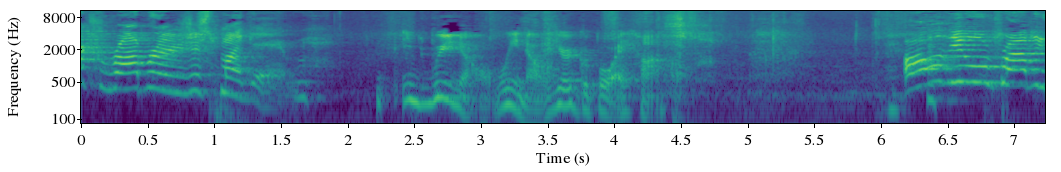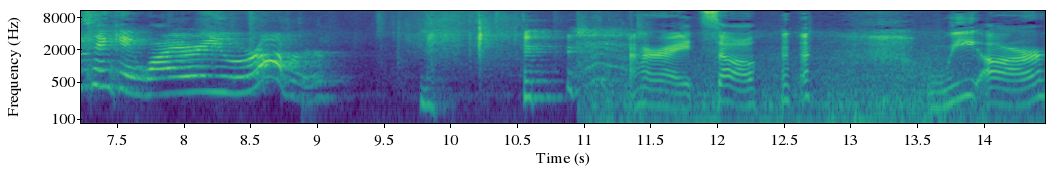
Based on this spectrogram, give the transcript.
actual robber. It's just my game. We know, we know. You're a good boy, huh? All of you were probably thinking, why are you a robber? All right, so we are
